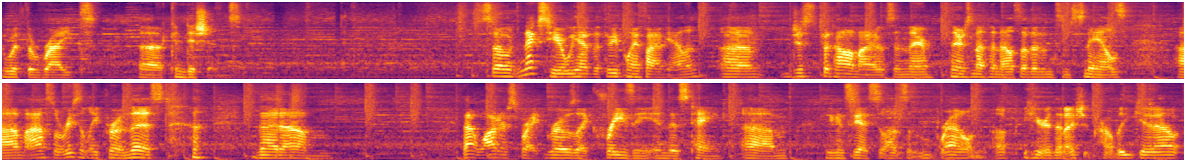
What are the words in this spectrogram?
with the right uh, conditions. So next here we have the 3.5 gallon, um, just Ptolemaios in there. There's nothing else other than some snails. Um, I also recently pruned this that um, that water sprite grows like crazy in this tank. Um, you can see I still have some brown up here that I should probably get out.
